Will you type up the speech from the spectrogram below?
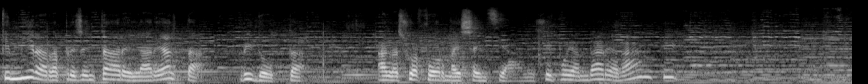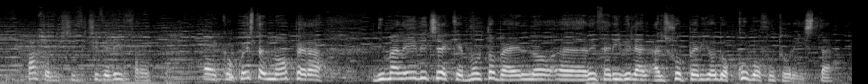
che mira a rappresentare la realtà ridotta alla sua forma essenziale. Se puoi andare avanti, tanto si, si vede in fretta. Ecco, questa è un'opera di Malevice che è molto bello, eh, riferibile al suo periodo cubo-futurista.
